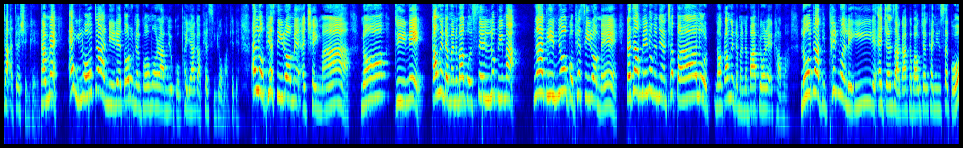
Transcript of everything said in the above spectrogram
တာအသက်ရှင်ခဲ့တယ်ဒါပေမဲ့အဲ့လောတာနေတဲ့တောတုံနဲ့ဂေါမောရာမျိုးကိုဖယားကဖျက်ဆီးတော့မှာဖြစ်တယ်အဲ့လိုဖျက်ဆီးတော့မဲ့အချိန်မှာနော်ဒီနေ့ကောင်းကင်တမန်တမကိုဆေလွတ်ပြီးမှ ငါဒီမြို့ကိုဖျက်ဆီးတော့မယ်ဒါကြောင့်မင်းတို့မြန်မြန်ထွက်ပါလို့နော်ကောင်းကင်တမန်နှစ်ပါးပြောတဲ့အခါမှာလောဒသည်ဖိတ်နှွက်လေ၏တဲ့အကျန်းစာကကပောက်ကျန်းခန်းကြီးဆက်ကို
